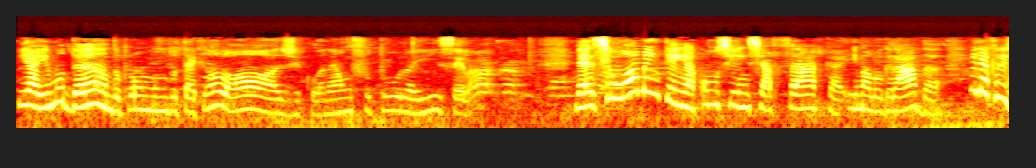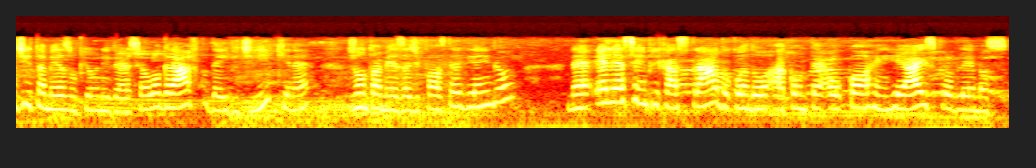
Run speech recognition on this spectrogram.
E aí mudando para um mundo tecnológico, né? Um futuro aí, sei lá, né? Se o homem tem a consciência fraca e malograda, ele acredita mesmo que o universo é holográfico, David Icke, né? junto à mesa de Foster Gamble. Né? Ele é sempre castrado quando ocorrem reais problemas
